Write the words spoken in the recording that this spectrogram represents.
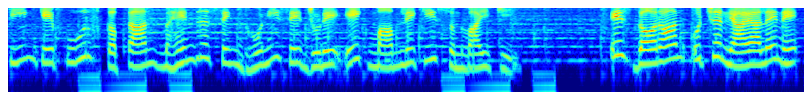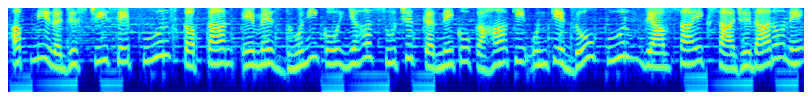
टीम के पूर्व कप्तान महेंद्र सिंह धोनी से जुड़े एक मामले की सुनवाई की। इस दौरान उच्च न्यायालय ने अपनी रजिस्ट्री से पूर्व कप्तान एम एस धोनी को यह सूचित करने को कहा कि उनके दो पूर्व व्यावसायिक साझेदारों ने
